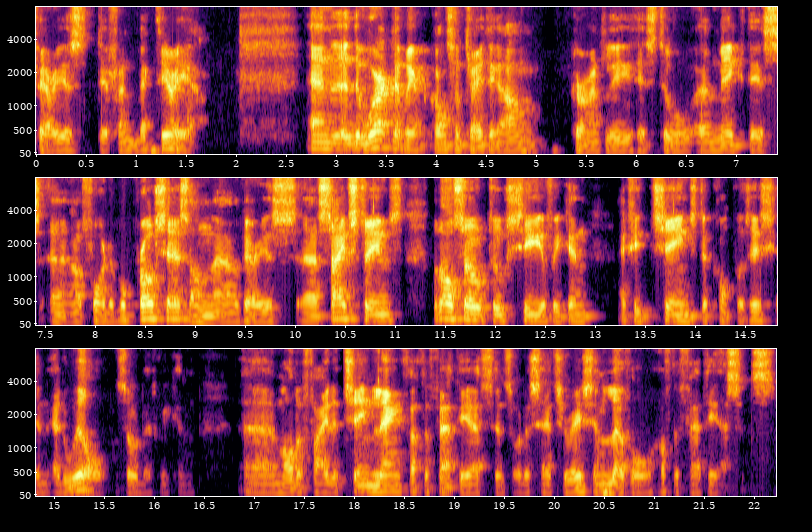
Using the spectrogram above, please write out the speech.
various different bacteria. And uh, the work that we're concentrating on currently is to uh, make this an affordable process on uh, various uh, side streams, but also to see if we can actually change the composition at will so that we can uh, modify the chain length of the fatty acids or the saturation level of the fatty acids.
